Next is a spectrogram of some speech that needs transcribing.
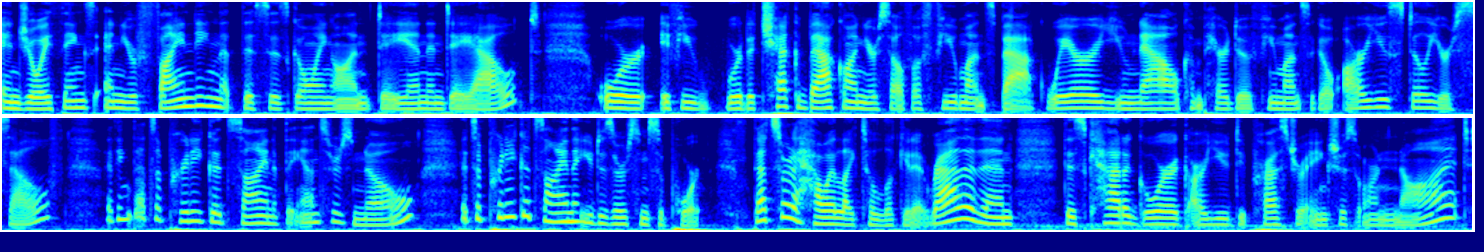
enjoy things, and you're finding that this is going on day in and day out, or if you were to check back on yourself a few months back, where are you now compared to a few months ago? Are you still yourself? I think that's a pretty good sign. If the answer is no, it's a pretty good sign that you deserve some support. That's sort of how I like to look at it. Rather than this categoric, are you depressed or anxious or not?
